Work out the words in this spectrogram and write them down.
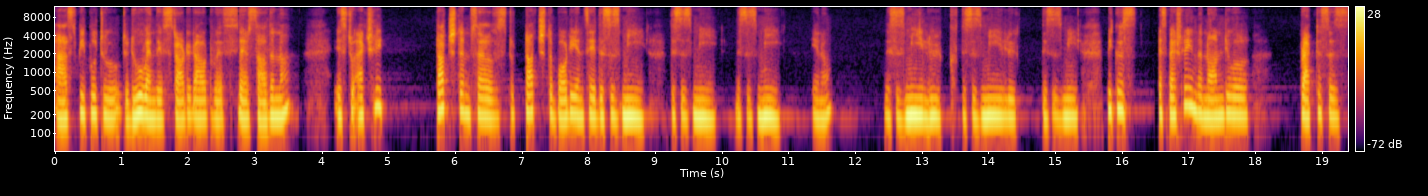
asked people to, to do when they've started out with their sadhana is to actually touch themselves, to touch the body and say, this is me, this is me, this is me, you know, this is me, Luke, this is me, Luke, this is me. Because especially in the non-dual practices,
